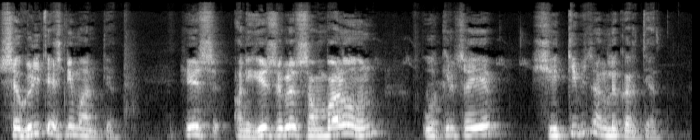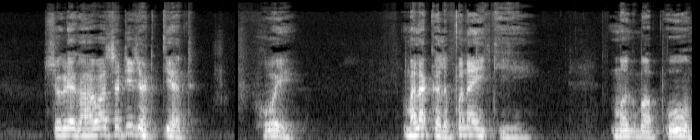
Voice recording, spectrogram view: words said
सगळी त्यासनी मानतात हे स आणि हे सगळं सांभाळून वकील साहेब शेती बी चांगलं करतात सगळ्या गावासाठी झटत्यात. होय. मला कल्पना आहे की मग बापू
